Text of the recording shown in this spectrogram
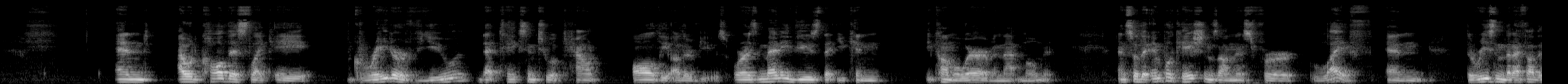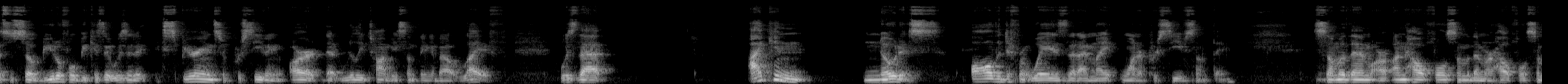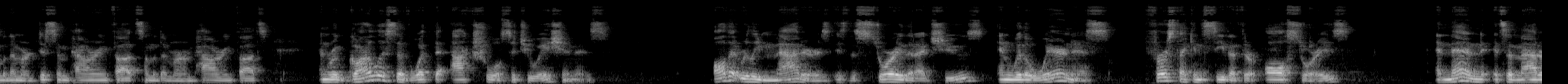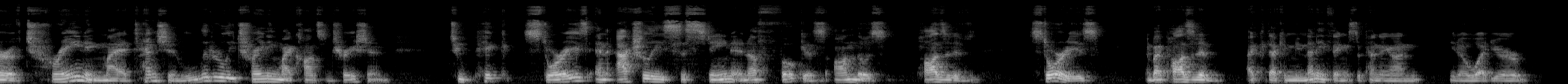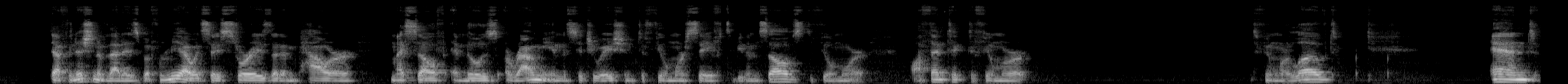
And I would call this like a greater view that takes into account all the other views or as many views that you can become aware of in that moment. And so the implications on this for life and the reason that I thought this was so beautiful because it was an experience of perceiving art that really taught me something about life was that I can notice all the different ways that I might want to perceive something. Some of them are unhelpful, some of them are helpful, some of them are disempowering thoughts, some of them are empowering thoughts. And regardless of what the actual situation is, all that really matters is the story that I choose. And with awareness, first I can see that they're all stories. And then it's a matter of training my attention, literally training my concentration to pick stories and actually sustain enough focus on those positive stories and by positive, I, that can mean many things depending on you know what your definition of that is. But for me, I would say stories that empower myself and those around me in the situation to feel more safe, to be themselves, to feel more authentic, to feel more to feel more loved. And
